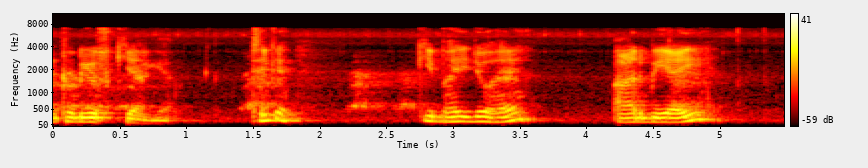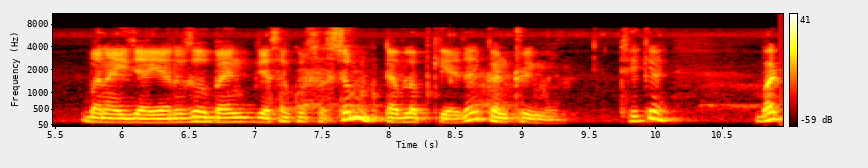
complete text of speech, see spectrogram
इंट्रोड्यूस किया गया। ठीक है? कि भाई जो है आरबीआई बनाई जाए या रिज़र्व बैंक जैसा कुछ सिस्टम डेवलप किया जाए कंट्री में। ठीक है? बट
